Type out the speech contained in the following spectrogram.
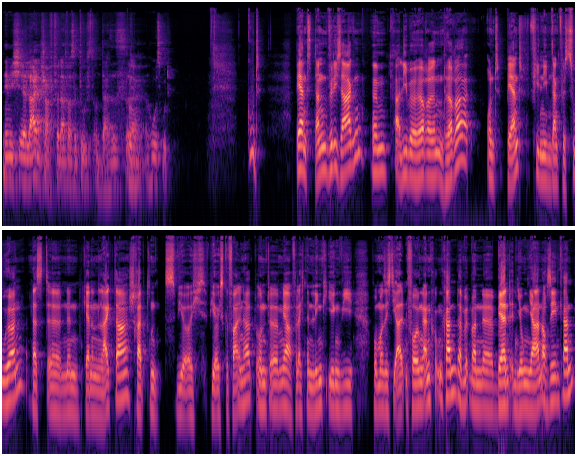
nämlich äh, Leidenschaft für das, was du tust. Und das ist äh, ein hohes Gut. Gut. Bernd, dann würde ich sagen, ähm, ja, liebe Hörerinnen und Hörer und Bernd, vielen lieben Dank fürs Zuhören. Lasst äh, einen, gerne ein Like da, schreibt uns, wie euch wie euch's gefallen hat und ähm, ja, vielleicht einen Link irgendwie, wo man sich die alten Folgen angucken kann, damit man äh, Bernd in jungen Jahren auch sehen kann.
